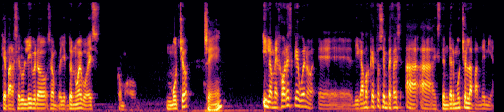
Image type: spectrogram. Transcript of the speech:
Que para ser un libro, o sea, un proyecto nuevo es como mucho. Sí. Y lo mejor es que, bueno, eh, digamos que esto se empezó a, a extender mucho en la pandemia.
